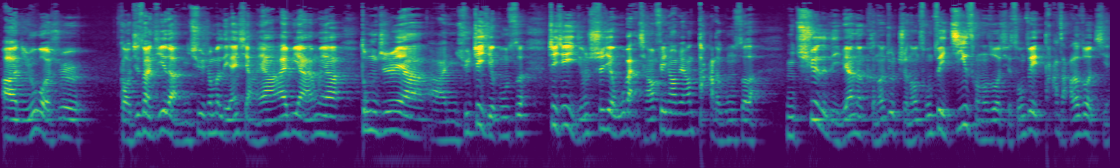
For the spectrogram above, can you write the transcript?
啊，你如果是搞计算机的，你去什么联想呀、IBM 呀、东芝呀，啊，你去这些公司，这些已经世界五百强非常非常大的公司了。你去了里边呢，可能就只能从最基层的做起，从最打杂的做起。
